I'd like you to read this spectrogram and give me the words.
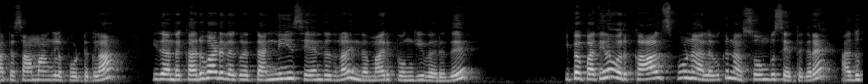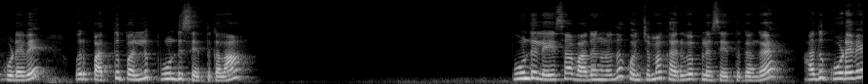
மற்ற சாமான்களை போட்டுக்கலாம். இது அந்த கருவாடில் இருக்கிற தண்ணியும் சேர்ந்ததுனால இந்த மாதிரி பொங்கி வருது. இப்போ பார்த்தீங்கன்னா ஒரு கால் ஸ்பூன் அளவுக்கு நான் சோம்பு சேர்த்துக்கிறேன். அது கூடவே ஒரு பத்து பல்லு பூண்டு சேர்த்துக்கலாம். பூண்டு லேசாக வதங்கினதும் கொஞ்சமாக கருவேப்பிலை சேர்த்துக்கோங்க. அது கூடவே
